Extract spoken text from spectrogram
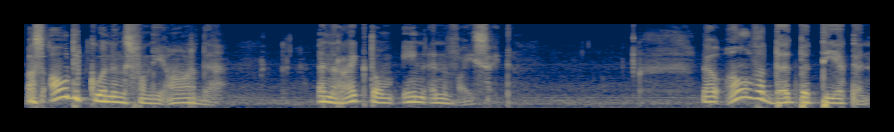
as al die konings van die aarde in rykdom en in wysheid. Nou al wat dit beteken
